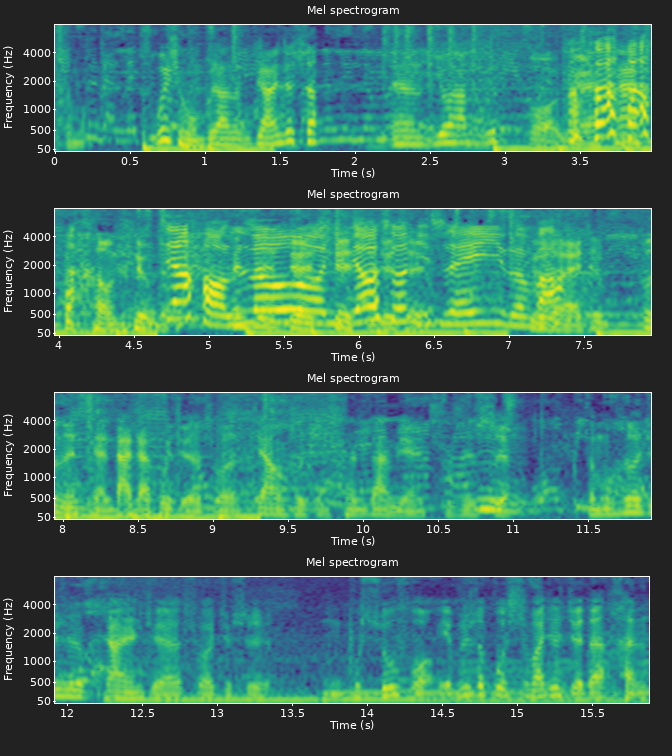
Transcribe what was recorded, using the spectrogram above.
怎么？为什么不知道怎么表扬？就是，嗯，You are beautiful, you are handsome，对不对？这样好 low 哦！对你不要说你是 A E 的吧？对，就不能显得大家会觉得说这样说去称赞别人，其实是、怎么说，就是让人觉得说就是嗯不舒服，也不是说不舒服啊，就觉得很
